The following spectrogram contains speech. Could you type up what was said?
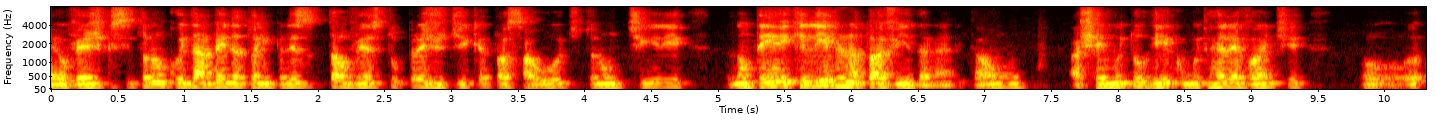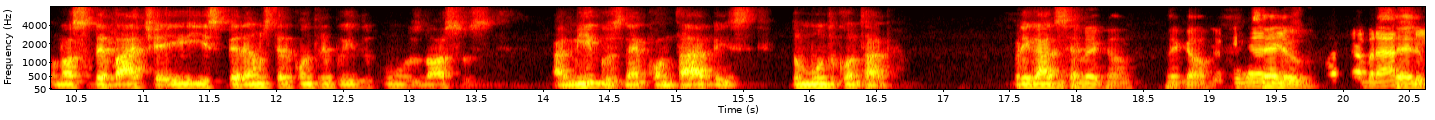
eu vejo que se tu não cuidar bem da tua empresa, talvez tu prejudique a tua saúde, tu não tire, não tenha equilíbrio na tua vida, né? Então, achei muito rico, muito relevante o, o nosso debate aí e esperamos ter contribuído com os nossos amigos, né, contábeis do mundo contábil. Obrigado, Sérgio. Legal, legal. Sério, um abraço Sério,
